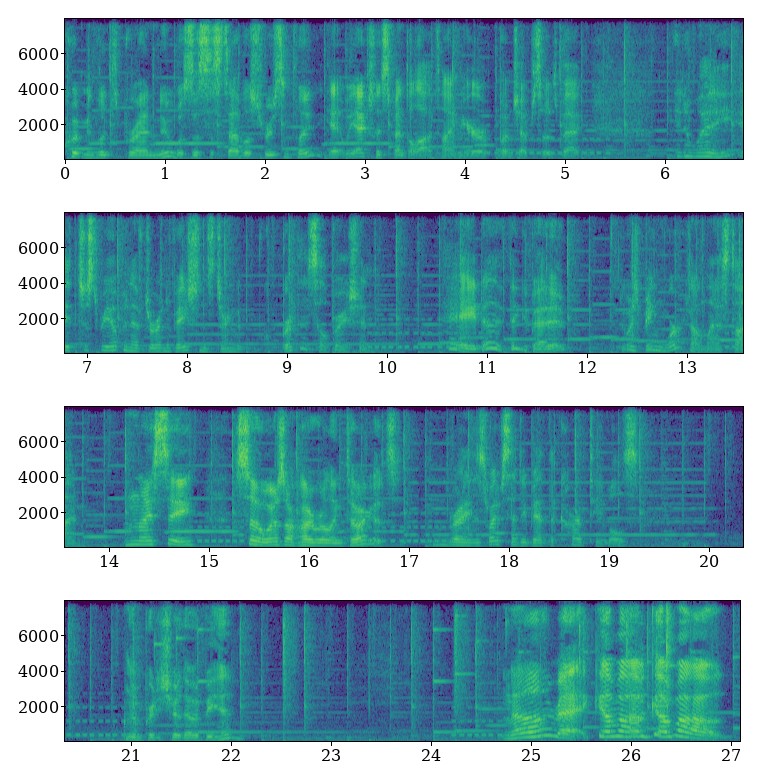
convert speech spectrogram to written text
equipment looks brand new. Was this established recently? Yeah, we actually spent a lot of time here a bunch of episodes back. In a way, it just reopened after renovations during the birthday celebration. Hey, now that I think about it, it was being worked on last time. Mm, I see. So, where's our high-rolling targets? Right, his wife said he'd be at the card tables. I'm pretty sure that would be him. Alright, come on, come on!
